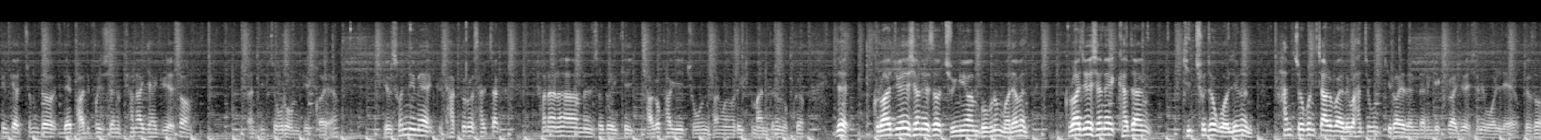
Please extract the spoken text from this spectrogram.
그러니까 좀 더 내 body position을 편하게 하기 위해서 일단 이쪽으로 옮길 거예요. 그 손님의 그 각도를 살짝 편안하면서도 이렇게 작업하기 좋은 상황으로 이렇게 만들어 놓고요. 이제 그라듀에이션에서 중요한 부분은 뭐냐면 그라듀에이션의 가장 기초적 원리는 한쪽은 짧아야 되고 한쪽은 길어야 된다는 게 그라듀에이션의 원리예요. 그래서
